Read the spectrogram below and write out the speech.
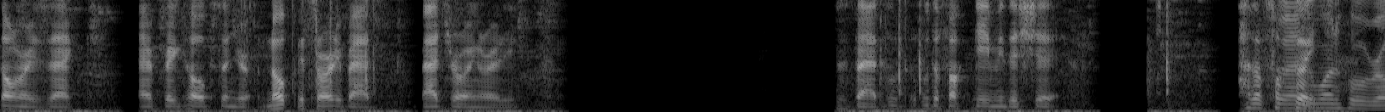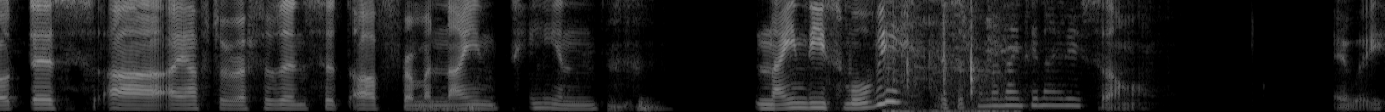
Don't worry, Zach. I have big hopes on your Nope, it's already bad. Bad drawing already. This is bad. Who who the fuck gave me this shit? How the fuck do I anyone who wrote this, uh, I have to reference it off from a 1990s movie. Is it from the 1990s? So, anyway.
